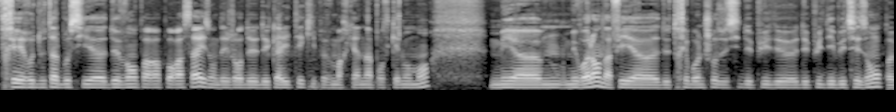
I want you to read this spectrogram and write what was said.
très redoutable aussi euh, devant par rapport à ça. Ils ont des joueurs de, de qualité qui peuvent marquer à n'importe quel moment. Mais, euh, mais voilà, on a fait euh, de très bonnes choses aussi depuis, de- depuis le début de saison. On va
